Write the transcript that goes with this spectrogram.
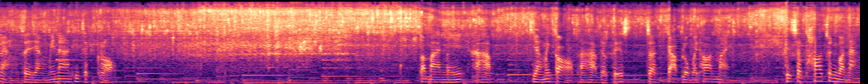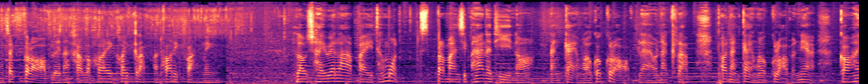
หนังจะยังไม่น่าที่จะกรอบ ประมาณนี้นะครับ ยังไม่กรอบนะครับ เดี๋ยวคริสจะกลับลงไปทอดใหม่คริสจะทอดจนกว่าหนังจะกรอบเลยนะครับ แล้วค่อยค่อยกลับมาทอดอีกฝั่งหนึ่ง เราใช้เวลาไปทั้งหมดประมาณ 15 นาทีเนาะหนังไก่ของเราก็กรอบแล้วนะครับพอหนังไก่ของเรากรอบแล้วเนี่ยก็ให้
